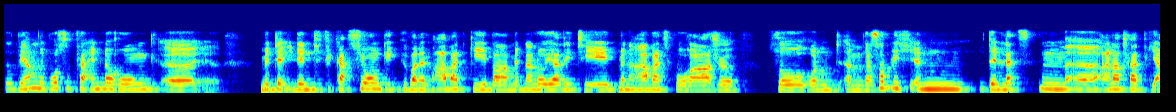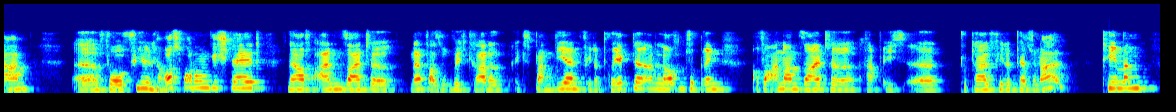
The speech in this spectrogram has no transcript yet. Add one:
wir haben eine große Veränderung äh, mit der Identifikation gegenüber dem Arbeitgeber, mit einer Loyalität, mit einer Arbeitscourage. So, und ähm, das hat mich in den letzten äh, anderthalb Jahren äh, vor vielen Herausforderungen gestellt. Ne, auf der einen Seite ne, versuche ich gerade expandieren, viele Projekte anlaufen zu bringen. Auf der anderen Seite habe ich äh, total viele Personalthemen,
